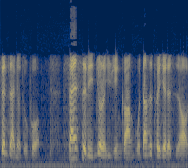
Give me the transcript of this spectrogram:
甚至还没有突破。三四零六的玉金光，我当时推荐的时候，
